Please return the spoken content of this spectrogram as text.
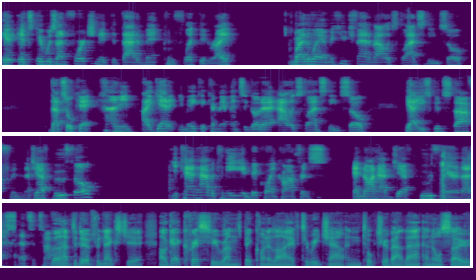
it, it's it was unfortunate that that event conflicted, right? By the way, I'm a huge fan of Alex Gladstein, so that's okay. I mean, I get it. You make a commitment to go to Alex Gladstein, so yeah, he's good stuff. And Jeff Booth, though, you can't have a Canadian Bitcoin conference and not have Jeff Booth there. That's that's a tough. We'll have to do it for next year. I'll get Chris, who runs Bitcoin Alive, to reach out and talk to you about that, and also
